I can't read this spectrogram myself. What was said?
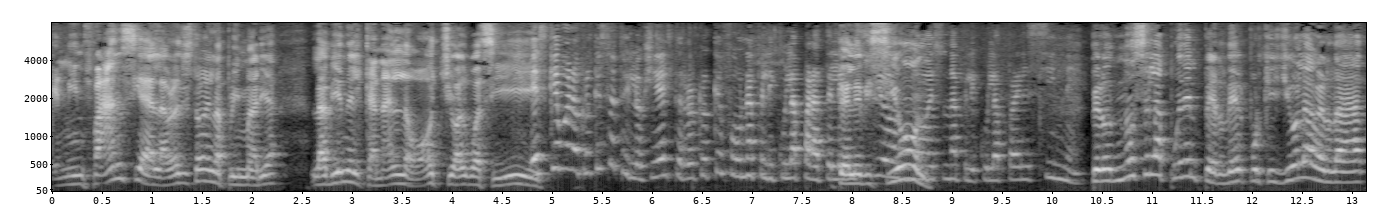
en mi infancia, la verdad yo estaba en la primaria, la vi en el canal 8 o algo así. Es que bueno, creo que esta trilogía del terror creo que fue una película para televisión, televisión. no es una película para el cine. Pero no se la pueden perder porque yo la verdad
